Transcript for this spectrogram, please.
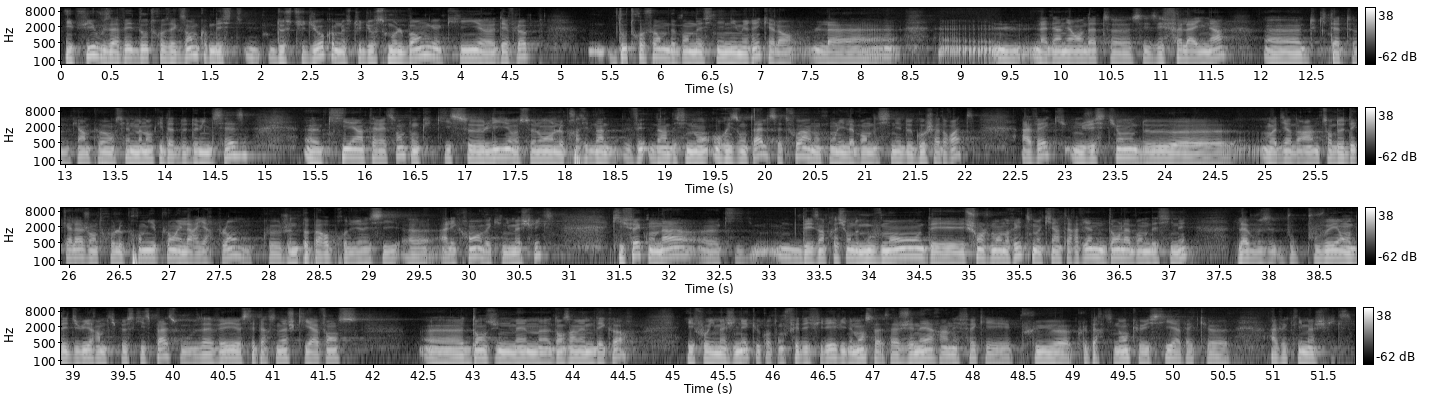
Et puis vous avez d'autres exemples comme des de studios, comme le studio Small Bang, qui développe d'autres formes de bande dessinée numérique. Alors la, dernière en date, c'est Falaina, qui, date, qui est un peu ancienne maintenant, qui date de 2016. Euh, qui est intéressante, donc qui se lit selon le principe d'un défilement horizontal cette fois. Donc on lit la bande dessinée de gauche à droite avec une gestion de, euh, on va dire, une sorte de décalage entre le premier plan et l'arrière-plan que je ne peux pas reproduire ici euh, à l'écran avec une image fixe, qui fait qu'on a qui, des impressions de mouvement, des changements de rythme qui interviennent dans la bande dessinée. Là, vous, vous pouvez en déduire un petit peu ce qui se passe. Où vous avez ces personnages qui avancent dans, une même, dans un même décor il faut imaginer que quand on fait défiler, évidemment, ça, génère un effet qui est plus, euh, plus pertinent qu'ici avec, euh, avec l'image fixe.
